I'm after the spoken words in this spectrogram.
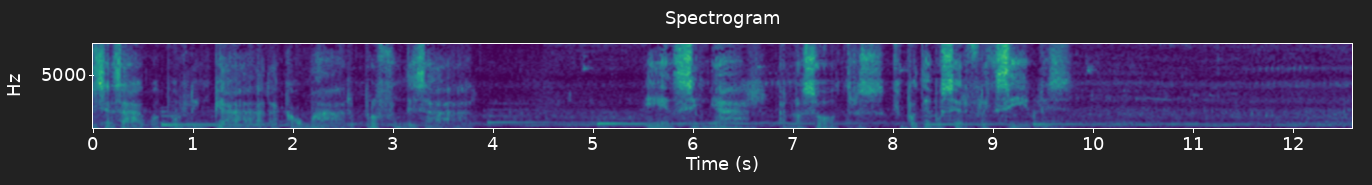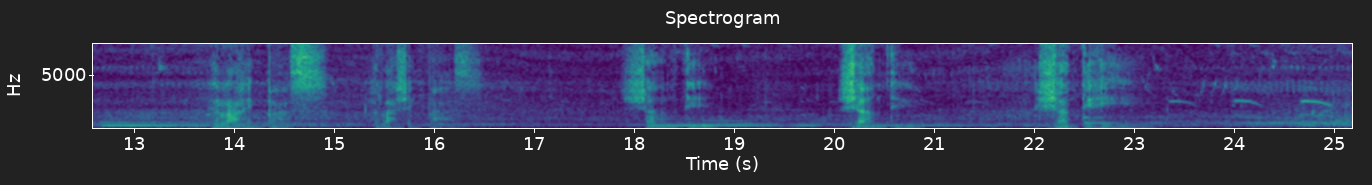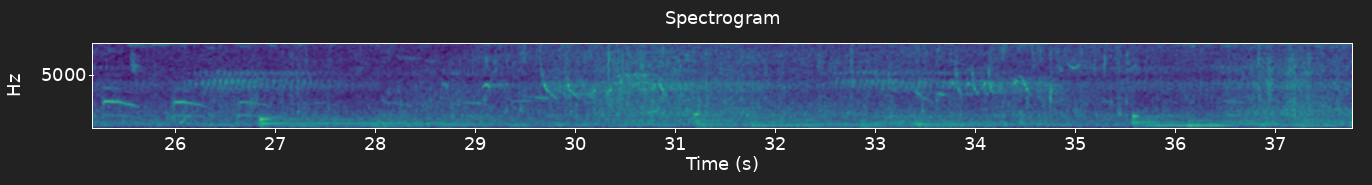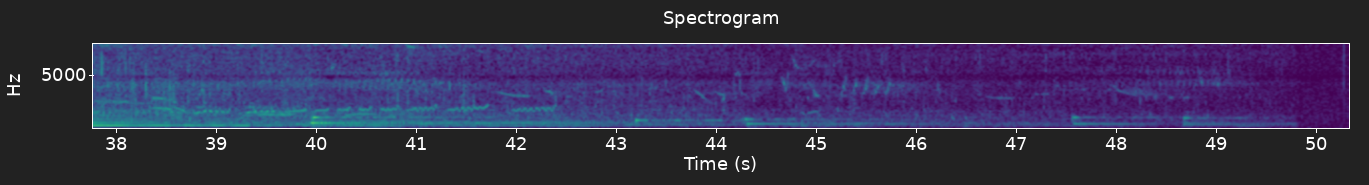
Graças, água, por limpiar, acalmar, profundizar e ensinar a nós outros que podemos ser flexíveis. Relaxa em paz, relaxa em paz. Shanti, Shanti, Shanti.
